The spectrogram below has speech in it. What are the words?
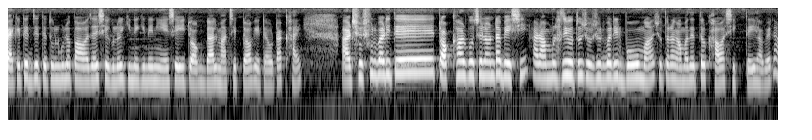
প্যাকেটের যে তেঁতুলগুলো পাওয়া যায় সেগুলোই কিনে কিনে নিয়ে এসে এই টক ডাল, মাছের টক, এটা ওটা খাই। আর শ্বশুরবাড়িতে টক খাওয়ার প্রচলনটা বেশি, আর আমরা যেহেতু শ্বশুরবাড়ির বৌমা, সুতরাং আমাদের তো খাওয়া শিখতেই হবে না।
